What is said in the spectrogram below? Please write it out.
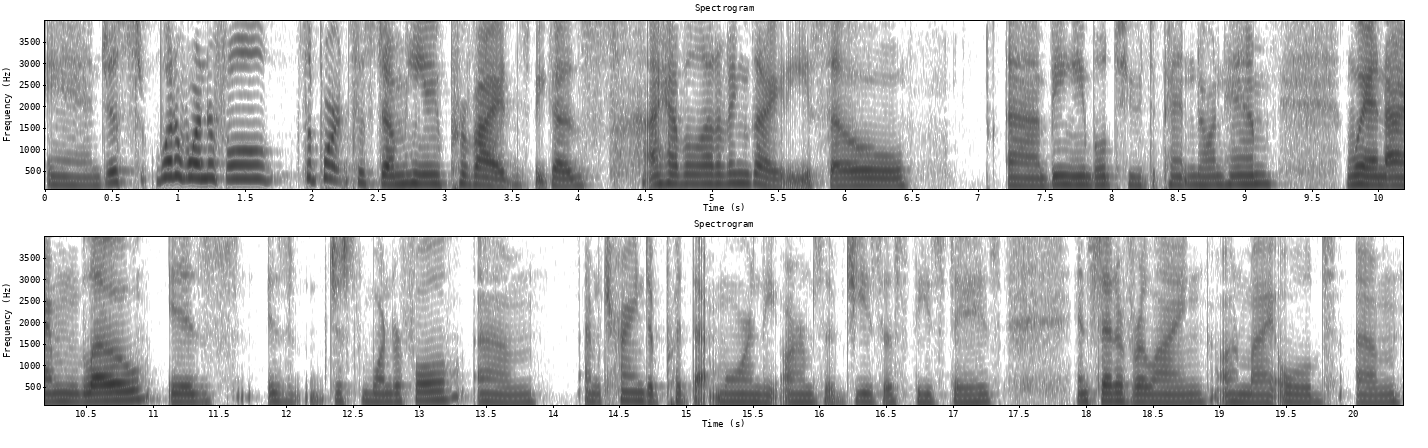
and just what a wonderful support system he provides because I have a lot of anxiety. So, uh, being able to depend on him when I'm low is is just wonderful. Um, I'm trying to put that more in the arms of Jesus these days instead of relying on my old um,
